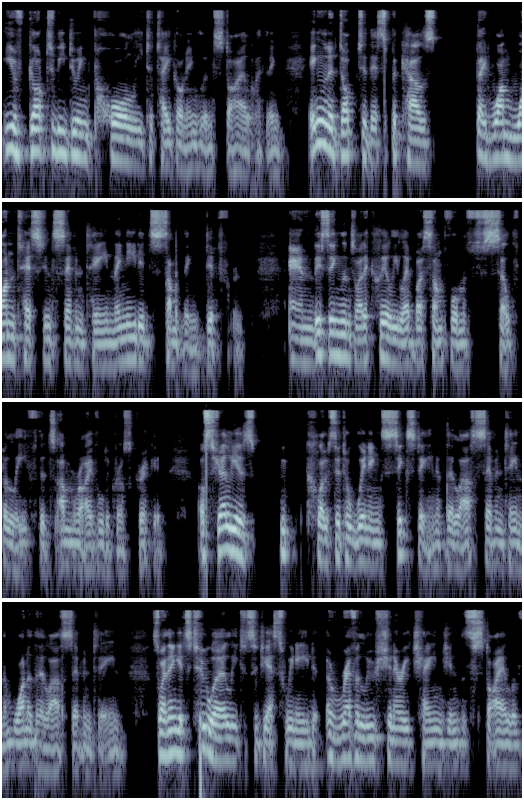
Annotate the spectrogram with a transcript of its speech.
you've got to be doing poorly to take on England's style, I think. England adopted this because they'd won one test in 17. They needed something different. And this England side are clearly led by some form of self belief that's unrivaled across cricket. Australia's closer to winning 16 of their last 17 than one of their last 17. So I think it's too early to suggest we need a revolutionary change in the style of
